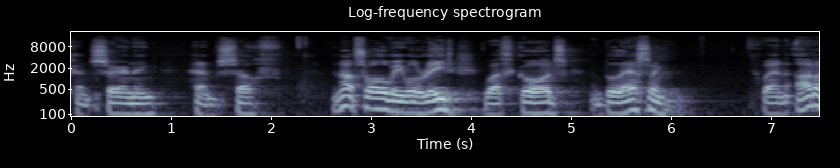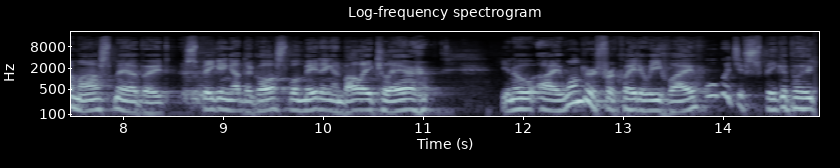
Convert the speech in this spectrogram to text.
concerning himself. That's all we will read with God's blessing when Adam asked me about speaking at the gospel meeting in Ballyclare, you know, I wondered for quite a wee while, what would you speak about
